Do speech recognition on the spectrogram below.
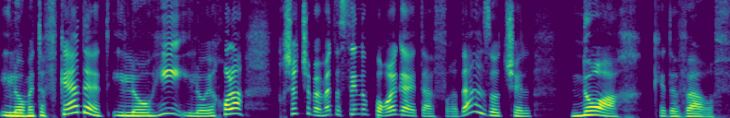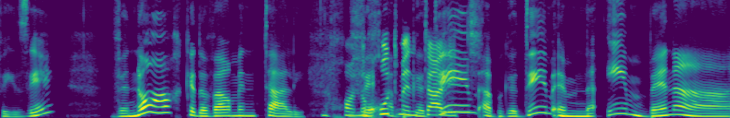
היא לא מתפקדת, היא לא היא, היא לא יכולה. אני חושבת שבאמת עשינו פה רגע את ההפרדה הזאת של נוח כדבר פיזי, ונוח כדבר מנטלי. נכון, נוחות והבגדים- מנטלית. הבגדים הם נעים בין אה,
